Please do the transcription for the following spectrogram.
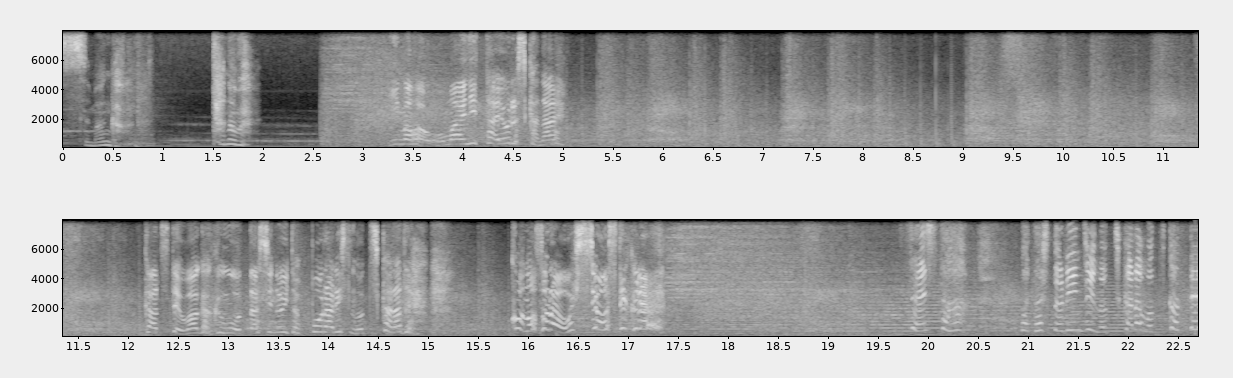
すまんが頼む。今はお前に頼るしかない。かつて我が軍を出し抜いたポラリスの力で。この空を飛翔してくれ。戦士さん 私とリンジーの力も使って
